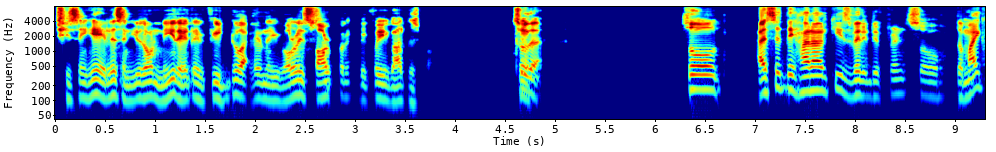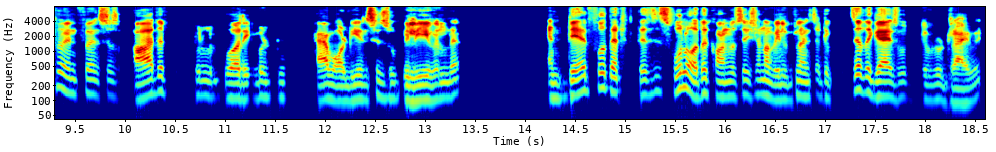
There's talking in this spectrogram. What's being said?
she's saying, Hey, listen, you don't need it. If you do, I don't know, you've already solved for it before you got this problem. So that. So I said the hierarchy is very different. So the micro influencers are the people who are able to have audiences who believe in them. And therefore that there's this whole other conversation of influencer. These are the guys who are able to drive it.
